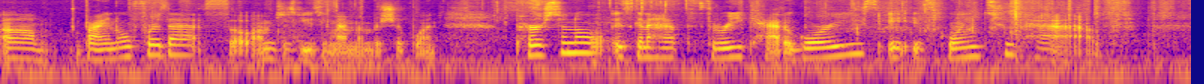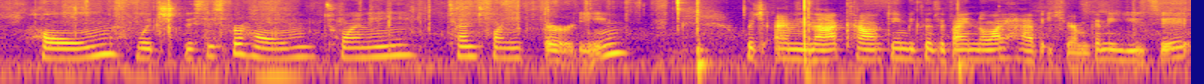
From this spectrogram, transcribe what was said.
um, vinyl for that. So I'm just using my membership one. Personal is going to have three categories. It is going to have home which this is for home 20 10 20 30 which i'm not counting because if i know i have it here i'm going to use it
